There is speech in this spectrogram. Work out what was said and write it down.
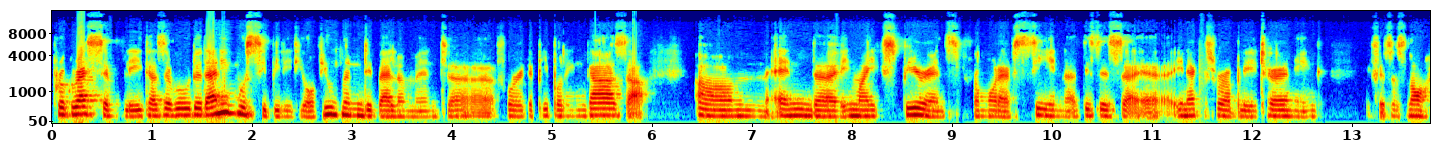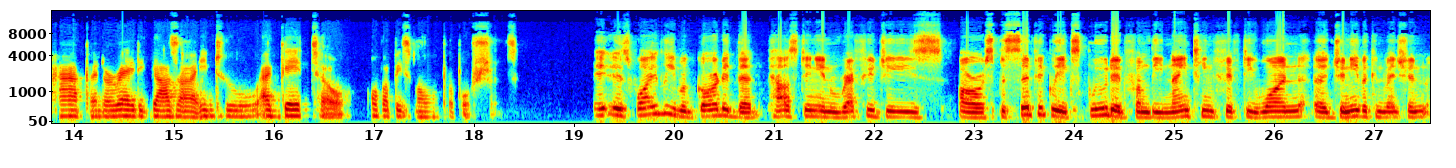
progressively it has eroded any possibility of human development uh, for the people in Gaza. Um, and uh, in my experience, from what I've seen, uh, this is inexorably turning, if it has not happened already, Gaza into a ghetto of abysmal proportions. It is widely regarded that Palestinian refugees are specifically excluded from the 1951 uh, Geneva Convention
